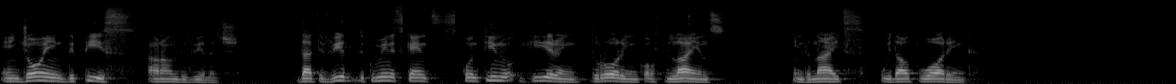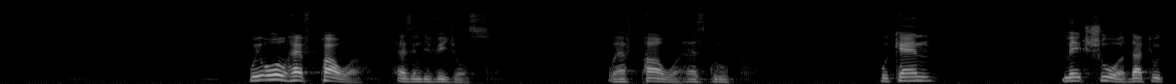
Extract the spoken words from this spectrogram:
enjoying the peace around the village. That the, vil- the community can continue hearing the roaring of the lions in the nights without worrying. We all have power as individuals. We have power as group. We can make sure that we,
